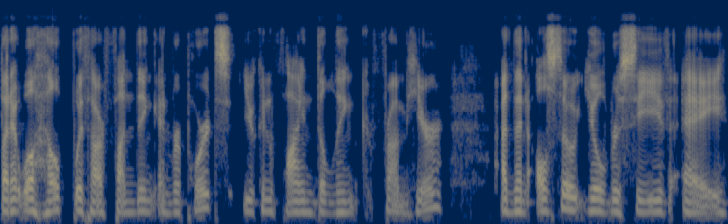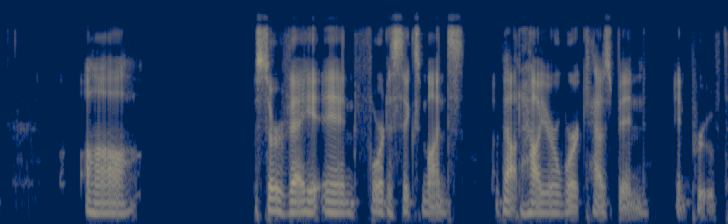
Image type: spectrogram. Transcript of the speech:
but it will help with our funding and reports. You can find the link from here. And then also you'll receive a uh, survey in four to six months about how your work has been improved.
